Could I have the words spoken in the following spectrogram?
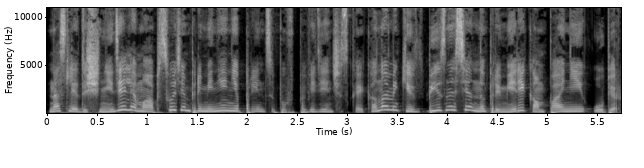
На следующей неделе мы обсудим применение принципов поведенческой экономики в бизнесе на примере компании Uber.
